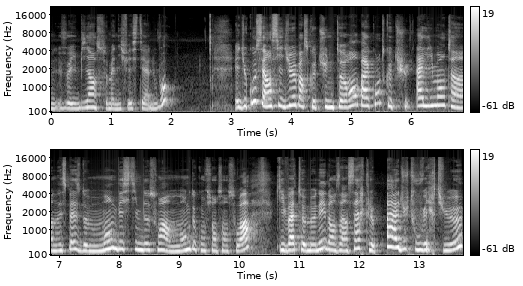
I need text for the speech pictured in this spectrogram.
veuille bien se manifester à nouveau. Et du coup, c'est insidieux parce que tu ne te rends pas compte que tu alimentes un espèce de manque d'estime de soi, un manque de confiance en soi, qui va te mener dans un cercle pas du tout vertueux,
